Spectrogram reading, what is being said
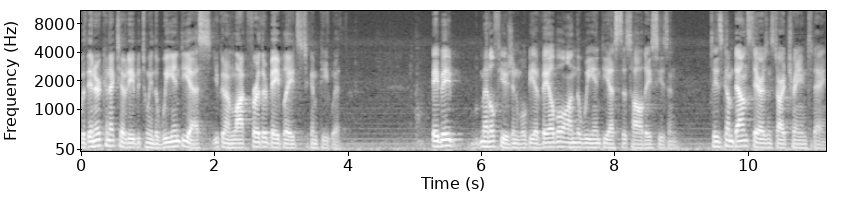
With interconnectivity between the Wii and DS, you can unlock further Beyblades to compete with. Beyblade Metal Fusion will be available on the Wii and DS this holiday season. Please come downstairs and start training today.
